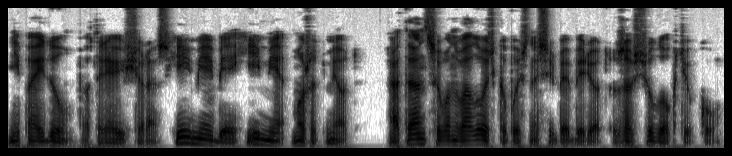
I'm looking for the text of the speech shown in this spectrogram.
Не пойду, повторяю еще раз. Химия, биохимия, может мед. А танцы вон Володька пусть на себя берет, за всю локтевку.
